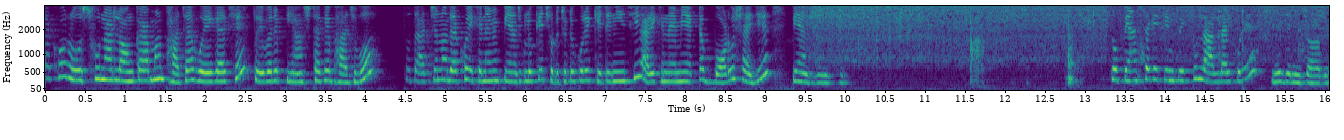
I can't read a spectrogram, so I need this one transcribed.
দেখো রসুন আর লঙ্কা আমার ভাজা হয়ে গেছে, তো এবারে পেঁয়াজটাকে ভাজবো। তো তার জন্য দেখো এখানে আমি পেঁয়াজগুলোকে ছোট ছোট করে কেটে নিয়েছি, আর এখানে আমি একটা বড় সাইজে পেঁয়াজ নিয়েছি। তো পেঁয়াজটাকে কিন্তু একটু লাল লাল করে ভেজে নিতে হবে।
